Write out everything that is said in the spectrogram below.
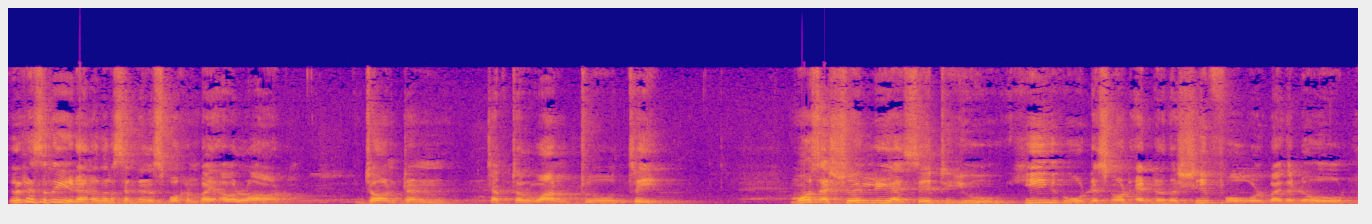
Let us read another sentence spoken by our Lord. John 10, chapter 1 to 3. Most assuredly I say to you, he who does not enter the sheepfold by the door,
